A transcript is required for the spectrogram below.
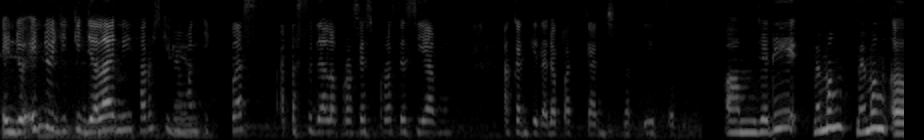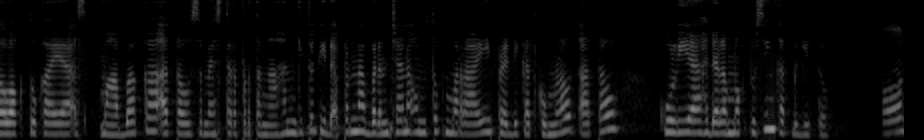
enjoy enjoy jiki jalani harus yeah. memang ikhlas atas segala proses-proses yang akan kita dapatkan seperti itu. Um, jadi memang memang uh, waktu kayak maba atau semester pertengahan gitu tidak pernah berencana untuk meraih predikat cum laude atau kuliah dalam waktu singkat begitu. Oh.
